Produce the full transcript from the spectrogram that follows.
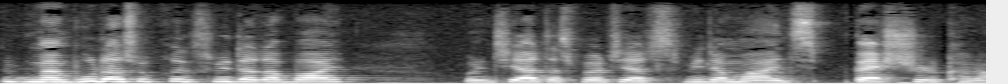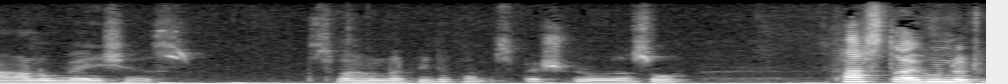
mein Bruder ist übrigens wieder dabei. Und ja, das wird jetzt wieder mal ein Special, keine Ahnung welches. 200 Wiedergaben Special oder so. Fast 300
